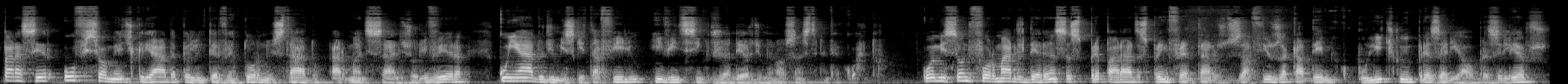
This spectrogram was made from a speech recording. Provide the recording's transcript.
para ser oficialmente criada pelo interventor no Estado Armando Salles Oliveira, cunhado de Mesquita Filho, em 25 de janeiro de 1934 com a missão de formar lideranças preparadas para enfrentar os desafios acadêmico, político e empresarial brasileiros,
